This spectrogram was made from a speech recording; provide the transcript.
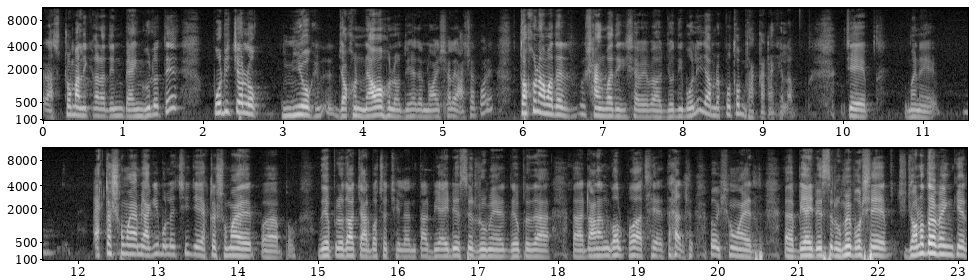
রাষ্ট্র মালিকানাধীন ব্যাংকগুলোতে পরিচালক নিয়োগ যখন নেওয়া হলো দুই হাজার নয় সালে আসার পরে, তখন আমাদের সাংবাদিক হিসাবে বা যদি বলি যে আমরা প্রথম ধাক্কাটা খেলাম। যে মানে একটা সময় আমি আগেই বলেছি যে একটা সময় দেবপ্রদা চার বছর ছিলেন, তার বিআইডিএসের রুমে দেবপ্রদা নানান গল্প আছে, তার ওই সময়ের বিআইডিএসের রুমে বসে জনতা ব্যাংকের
